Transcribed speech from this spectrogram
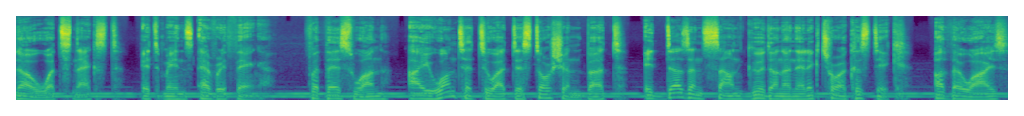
Know what's next. It means everything. For this one, I wanted to add distortion, but it doesn't sound good on an electroacoustic. Otherwise,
